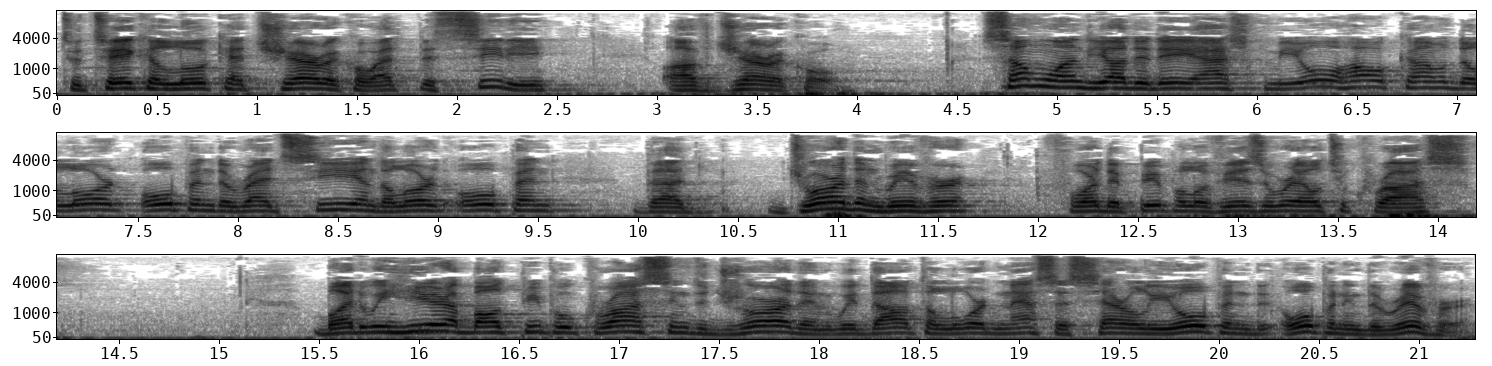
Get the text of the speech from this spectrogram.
to take a look at Jericho, at the city of Jericho. Someone the other day asked me, Oh, how come the Lord opened the Red Sea and the Lord opened the Jordan River for the people of Israel to cross? But we hear about people crossing the Jordan without the Lord necessarily opened, opening the river.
